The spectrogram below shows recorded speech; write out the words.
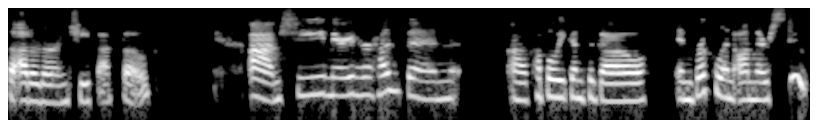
the editor in chief at Vogue. Um, she married her husband a couple weekends ago in Brooklyn on their stoop.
